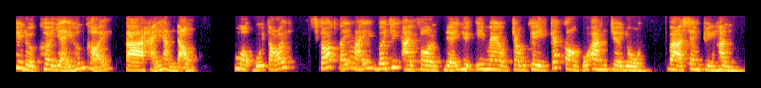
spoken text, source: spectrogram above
khi được khơi dậy hứng khởi, ta hãy hành động. Một buổi tối, Scott lấy máy với chiếc iPhone để duyệt email trong khi các con của anh chơi đùa và xem truyền hình.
